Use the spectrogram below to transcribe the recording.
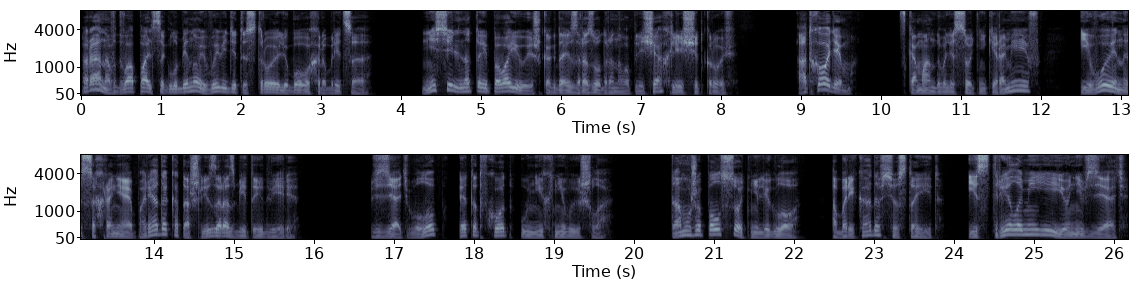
Рана в два пальца глубиной выведет из строя любого храбреца. Не сильно ты и повоюешь, когда из разодранного плеча хлещет кровь. «Отходим!» — скомандовали сотники ромеев, и воины, сохраняя порядок, отошли за разбитые двери. Взять в лоб этот вход у них не вышло. Там уже полсотни легло, а баррикада все стоит. И стрелами ее не взять.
